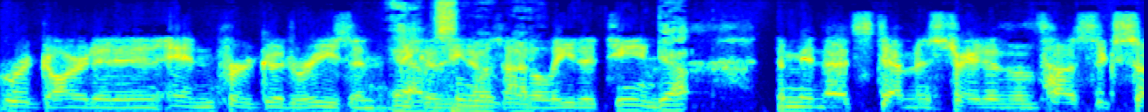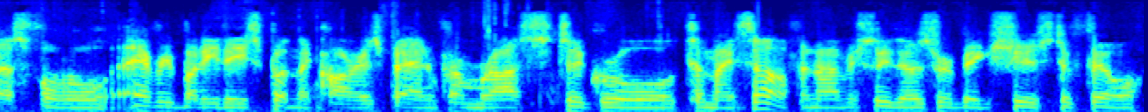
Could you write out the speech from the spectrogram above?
regarded and, and, for good reason because Absolutely. he knows how to lead a team. Yeah. I mean, that's demonstrative of how successful everybody that he's put in the car has been, from Russ to Gruhl to myself. And obviously, those were big shoes to fill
